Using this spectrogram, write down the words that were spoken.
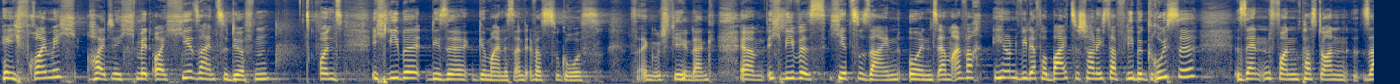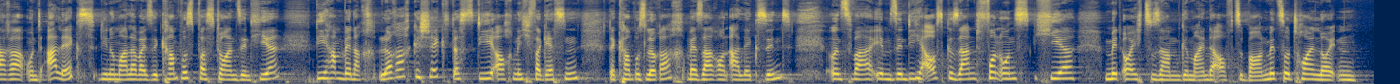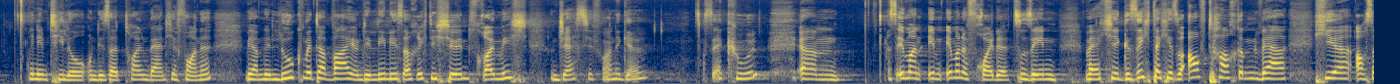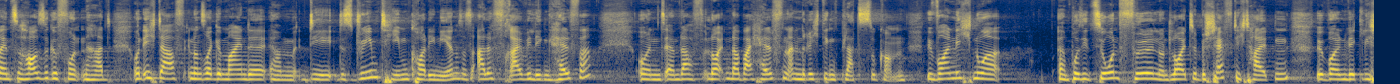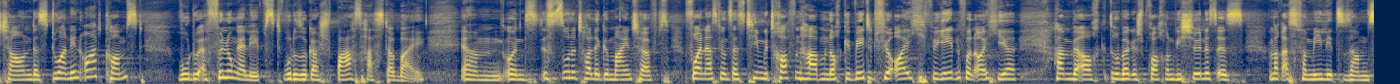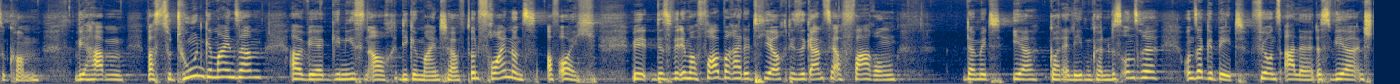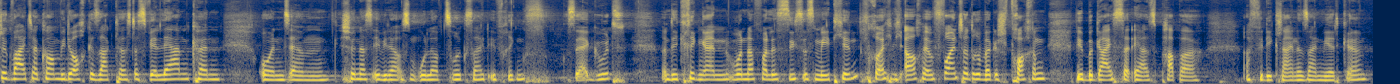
Hey, ich freue mich, heute mit euch hier sein zu dürfen. Und ich liebe diese Gemeinde, ist etwas zu groß. Sehr gut, vielen Dank. Ähm, ich liebe es, hier zu sein und ähm, einfach hin und wieder vorbeizuschauen. Ich darf liebe Grüße senden von Pastoren Sarah und Alex, die normalerweise Campuspastoren sind hier. Die haben wir nach Lörrach geschickt, dass die auch nicht vergessen, der Campus Lörrach, wer Sarah und Alex sind. Und zwar eben sind die hier ausgesandt von uns, hier mit euch zusammen Gemeinde aufzubauen, mit so tollen Leuten in dem Tilo und dieser tollen Band hier vorne. Wir haben den Luke mit dabei und die Lili ist auch richtig schön, freue mich. Und Jess hier vorne, gell? Sehr cool. Ähm, es ist immer, immer eine Freude zu sehen, welche Gesichter hier so auftauchen, wer hier auch sein Zuhause gefunden hat. Und ich darf in unserer Gemeinde ähm, die, das Dream Team koordinieren. Das ist alle freiwilligen Helfer und ähm, darf Leuten dabei helfen, an den richtigen Platz zu kommen. Wir wollen nicht nur äh, Position füllen und Leute beschäftigt halten. Wir wollen wirklich schauen, dass du an den Ort kommst, wo du Erfüllung erlebst, wo du sogar Spaß hast dabei. Ähm, und es ist so eine tolle Gemeinschaft. Vorhin, als wir uns als Team getroffen haben, noch gebetet für euch, für jeden von euch hier, haben wir auch darüber gesprochen, wie schön es ist, einfach als Familie zusammenzukommen. Wir haben was zu tun gemeinsam, aber wir genießen auch die Gemeinschaft und freuen uns auf euch. Das wird immer vorbereitet hier, auch diese ganze Erfahrung damit ihr Gott erleben könnt. Das ist unsere, unser Gebet für uns alle, dass wir ein Stück weiterkommen, wie du auch gesagt hast, dass wir lernen können. Und ähm, schön, dass ihr wieder aus dem Urlaub zurück seid übrigens. Sehr gut. Und die kriegen ein wundervolles, süßes Mädchen. Freue ich mich auch. Wir haben vorhin schon darüber gesprochen, wie begeistert er als Papa für die Kleine sein wird. Gell?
